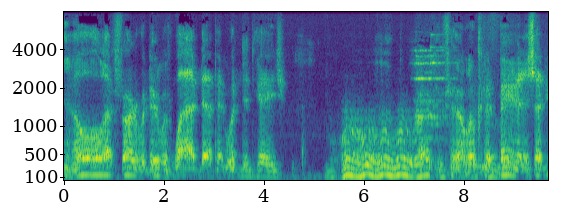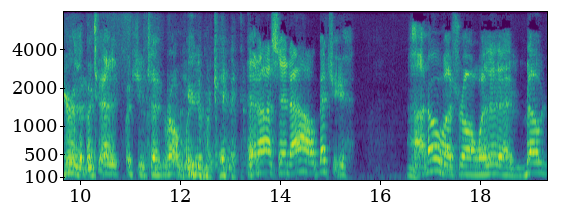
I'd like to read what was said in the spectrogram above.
and all that starter would do was wind up. It wouldn't engage. Right? And Cheryl looked at me and he said, "You're the mechanic. What you think wrong with You're you?" the mechanic. And I said, "I'll bet you." I know what's wrong with it. It blowed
